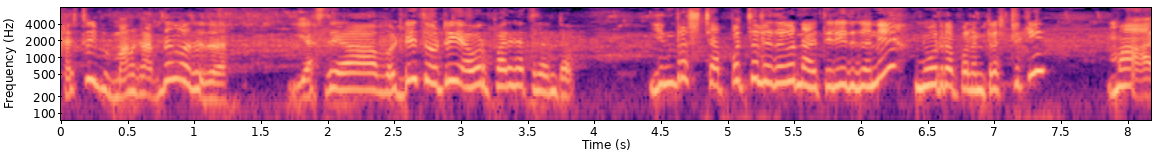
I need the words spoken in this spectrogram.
కష్టం? ఇప్పుడు మనకు అర్థం కాదు కదా. అసలు ఆ వడ్డీతోటి ఎవరు పరిగెత్తలంటారు ఇంట్రెస్ట్ చెప్పచ్చో లేదో నాకు తెలియదు కానీ మూడు రూపాయల ఇంట్రెస్ట్కి మా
